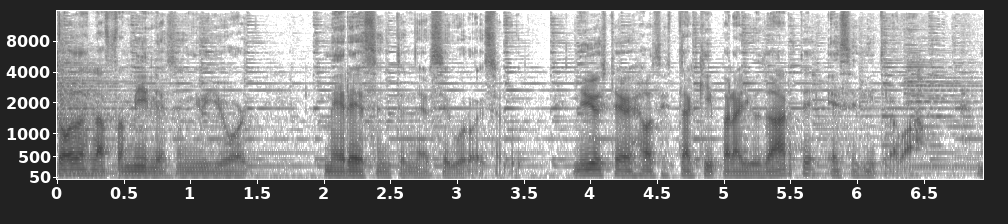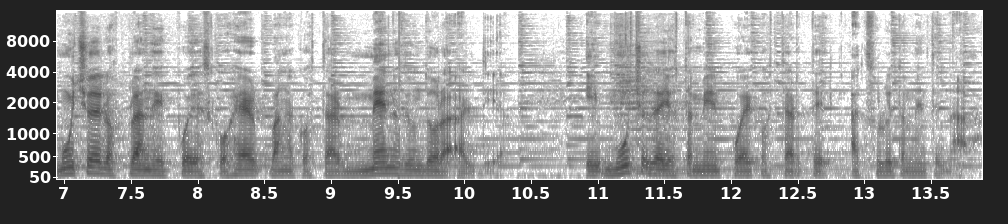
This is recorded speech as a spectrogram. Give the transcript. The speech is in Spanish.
todas las familias en New York merecen tener seguro de salud. New York State Health está aquí para ayudarte, ese es mi trabajo. Muchos de los planes que puedes escoger van a costar menos de un dólar al día y muchos de ellos también pueden costarte absolutamente nada.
